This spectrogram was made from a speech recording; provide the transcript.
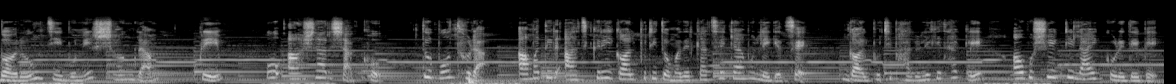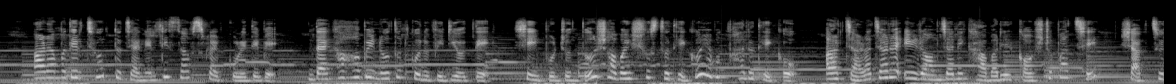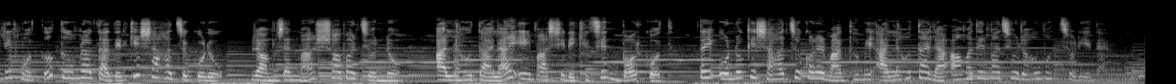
বরং জীবনের সংগ্রাম, প্রেম ও আশার সাক্ষ্য। তো বন্ধুরা, আমাদের আজকের এই গল্পটি তোমাদের কাছে কেমন লেগেছে? গল্পটি ভালো লেগে থাকলে অবশ্যই একটি লাইক করে দেবে। আর আমাদের ছোট্ট চ্যানেলটি সাবস্ক্রাইব করে দেবে। দেখা হবে নতুন কোনো ভিডিওতে। সেই পর্যন্ত সবাই সুস্থ থেকো এবং ভালো থেকো। আর যারা যারা এই রমজানে খাবারের কষ্ট পাচ্ছে, শাকচুনির মতো তোমরাও তাদেরকে সাহায্য করো। রমজান মাস সবার জন্য। আল্লাহ তাআলা এই মাসে রেখেছেন বরকত। তাই অন্যকে সাহায্য করার মাধ্যমে আল্লাহ তাআলা আমাদের মাঝেও রহমত ছড়িয়ে দেন।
